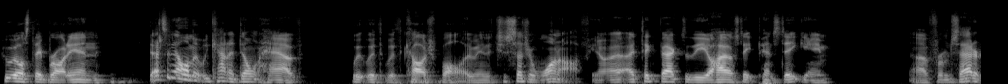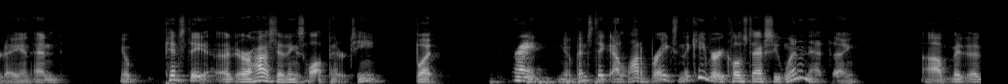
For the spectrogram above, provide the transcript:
who else they brought in. That's an element we kind of don't have with, with, with college football. I mean, it's just such a one off. You know, I, I, take back to the Ohio State Penn State game uh, from Saturday, and and you know Penn State uh, or Ohio State I think is a lot better team, but right, you know Penn State got a lot of breaks, and they came very close to actually winning that thing. Uh, but uh,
